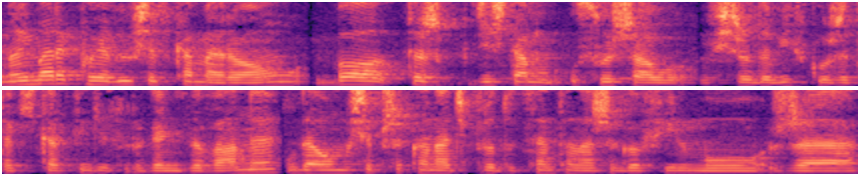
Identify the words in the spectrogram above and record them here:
No i Marek pojawił się z kamerą, bo też gdzieś tam usłyszał w środowisku, że taki casting jest organizowany udało mu się przekonać producenta naszego filmu, że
